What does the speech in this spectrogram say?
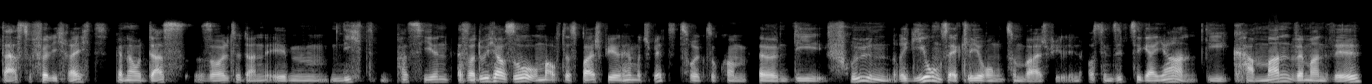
da hast du völlig recht. Genau das sollte dann eben nicht passieren. Es war durchaus so, um auf das Beispiel Helmut Schmidt zurückzukommen, äh, die frühen Regierungserklärungen zum Beispiel aus den 70er Jahren, die kann man, wenn man will,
